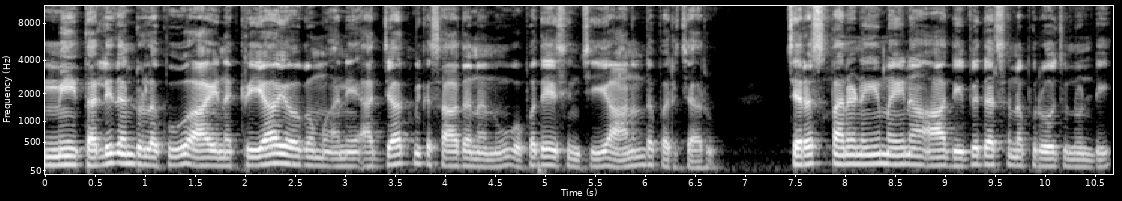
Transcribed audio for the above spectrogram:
మీ తల్లిదండ్రులకు ఆయన క్రియాయోగం అనే ఆధ్యాత్మిక సాధనను ఉపదేశించి ఆనందపరిచారు. చిరస్మరణీయమైన ఆ దివ్య దర్శనపు రోజు నుండి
